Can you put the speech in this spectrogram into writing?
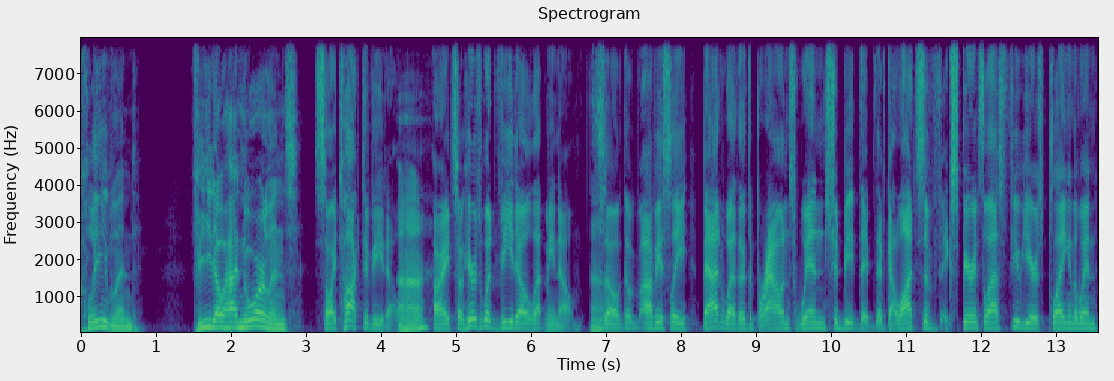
Cleveland. Vito had New Orleans. So I talked to Vito. Uh-huh. right. So here's what Vito let me know. So the, obviously, bad weather. The Browns win should be. They, they've got lots of experience the last few years playing in the wind.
